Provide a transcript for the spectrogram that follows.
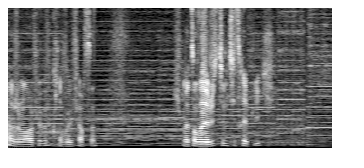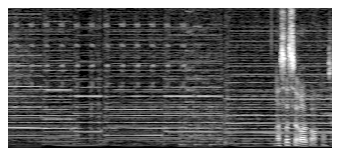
je me rappelais pas qu'on pouvait faire ça. Je m'attendais à juste une petite réplique. Ah ça c'est vrai par contre.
